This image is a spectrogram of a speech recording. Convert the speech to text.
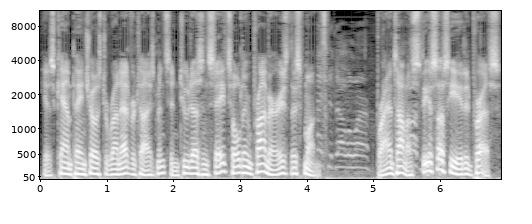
His campaign chose to run advertisements in two dozen states holding primaries this month. Brian Thomas, The Associated Press.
